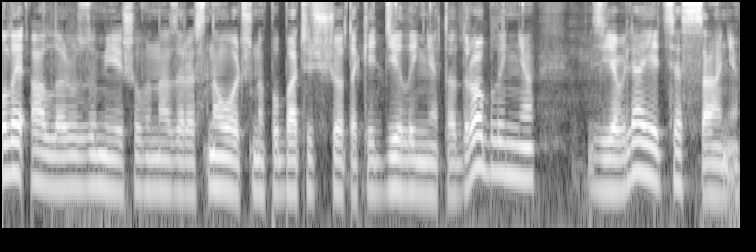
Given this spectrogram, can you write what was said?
Коли Алла розуміє, що вона зараз наочно побачить, що таке ділення та дроблення, з'являється Саня.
